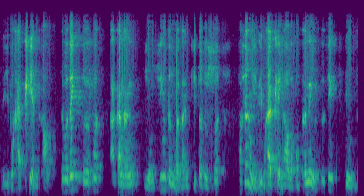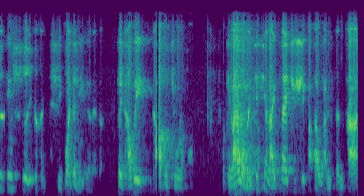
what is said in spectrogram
离不开偏好，对不对？这个是啊，刚刚永新跟文兰提的都是，好像你离不开偏好的，不可能有自信，有自信是一个很奇怪的理论来的，所以他会靠不住了。OK，来，我们接下来再继续把它完成它。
